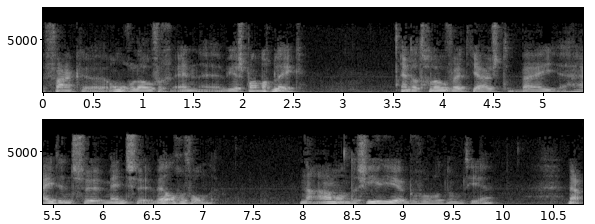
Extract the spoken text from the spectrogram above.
vaak ongelovig en weerspannig bleek. En dat geloof werd juist bij heidense mensen wel gevonden. Naaman de Syriër bijvoorbeeld noemt hij. Hè? Nou,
